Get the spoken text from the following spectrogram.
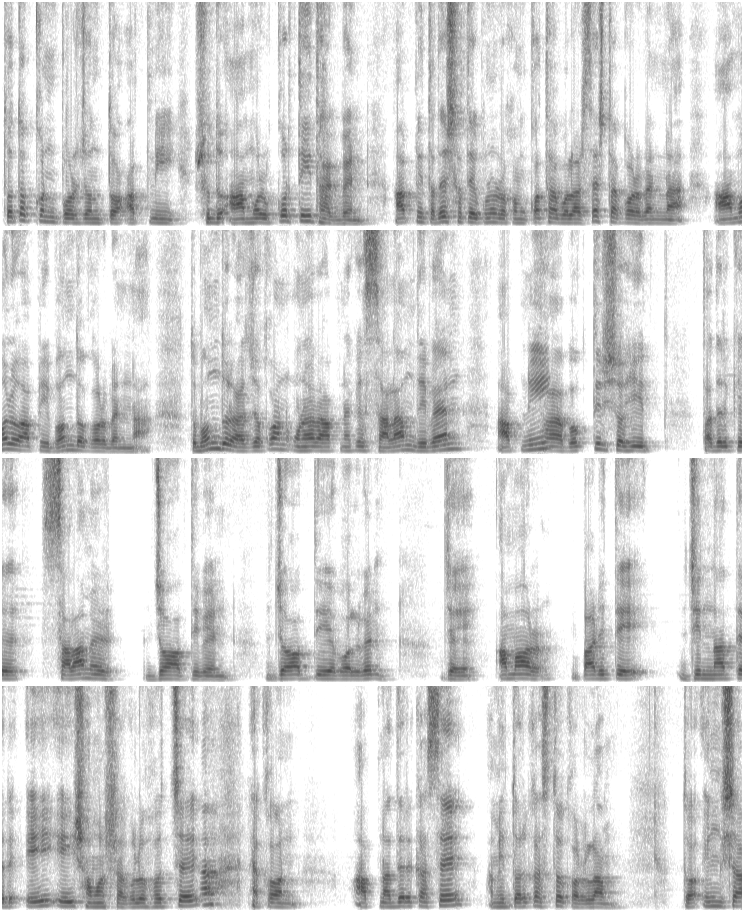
ততক্ষণ পর্যন্ত আপনি শুধু আমল করতেই থাকবেন। আপনি তাদের সাথে কোনো রকম কথা বলার চেষ্টা করবেন না, আমলও আপনি বন্ধ করবেন না। তো বন্ধুরা, যখন ওনারা আপনাকে সালাম দিবেন, আপনি ভক্তির সহিত তাদেরকে সালামের জবাব দিবেন। জবাব দিয়ে বলবেন যে, আমার বাড়িতে জিন্নাতের এই এই সমস্যাগুলো হচ্ছে এখন আপনাদের কাছে আমি দরখাস্ত করলাম। তো ইনশা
